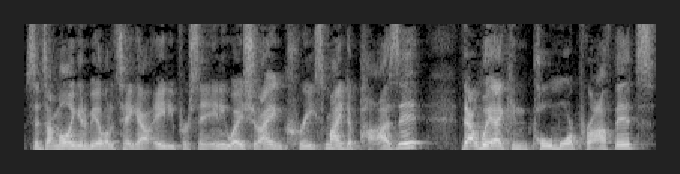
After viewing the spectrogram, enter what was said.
Since I'm only going to be able to take out 80% anyway, should I increase my deposit? That way I can pull more profits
